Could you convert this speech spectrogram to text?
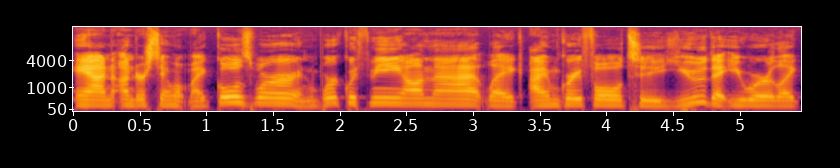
and understand what my goals were and work with me on that. Like I'm grateful to you that you were like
